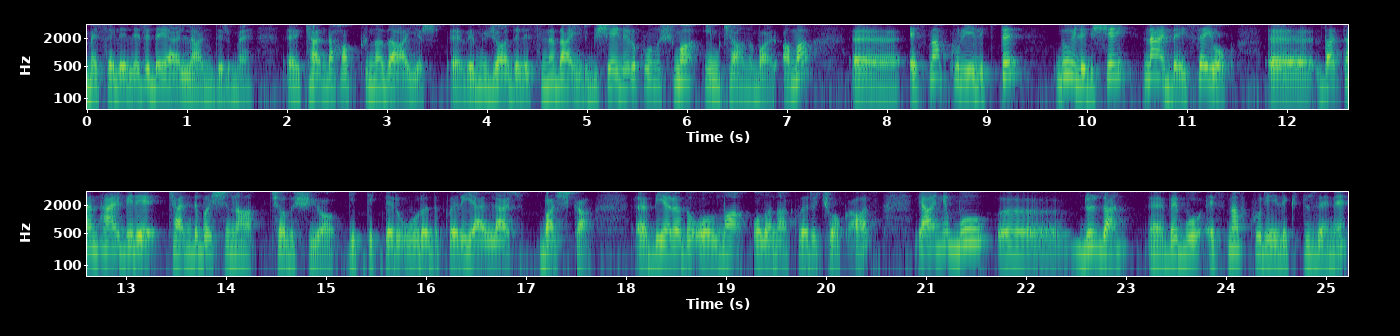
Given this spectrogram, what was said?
meseleleri değerlendirme, e, kendi hakkına dair e, ve mücadelesine dair bir şeyleri konuşma imkanı var. Ama e, esnaf kuryelikte böyle bir şey neredeyse yok. E, zaten her biri kendi başına çalışıyor. Gittikleri uğradıkları yerler başka. E, bir arada olma olanakları çok az. Yani bu e, düzen e, ve bu esnaf kuryelik düzeni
